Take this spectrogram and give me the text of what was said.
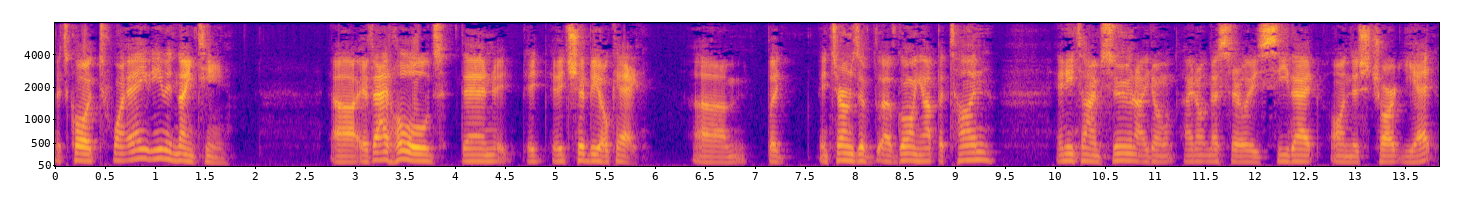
let's call it 20, even 19. Uh, if that holds, then it, it, it should be okay. Um, but in terms of, of going up a ton anytime soon, I don't I don't necessarily see that on this chart yet.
